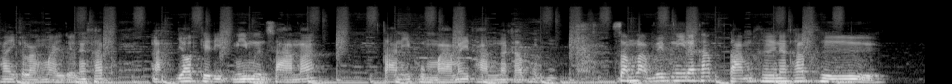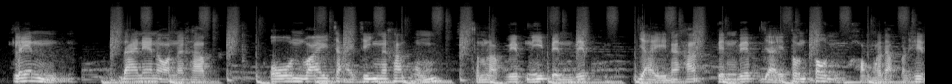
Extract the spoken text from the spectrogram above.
ให้กำลังใหม่เลยนะครับอะยอดเครดิตมีหมื่นสามนะ ตานี้ผมมาไม่ทันนะครับผมสำหรับเว็บนี้นะครับ ตามเคยนะครับคือเล่นได้แน่นอนนะครับ โอนไวจ่ายจริงนะครับ ผมสำหรับเว็บนี้เป็นเว็บใหญ่นะครับ เป็นเว็บใหญ่ต้นๆของระดับประเทศ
